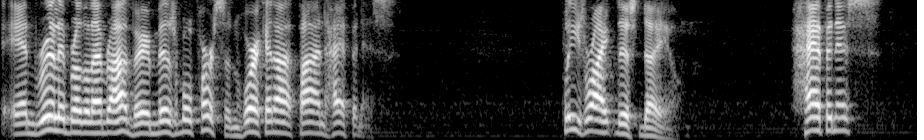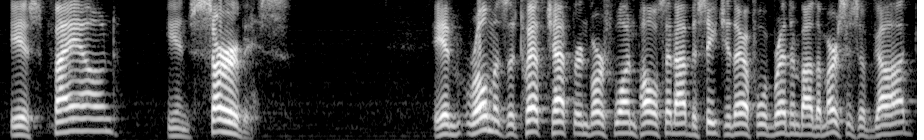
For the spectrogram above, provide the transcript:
And really, Brother Lambert, I'm a very miserable person. Where can I find happiness? Please write this down. Happiness is found in service. In Romans, the 12th chapter, in verse 1, Paul said, I beseech you, therefore, brethren, by the mercies of God,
